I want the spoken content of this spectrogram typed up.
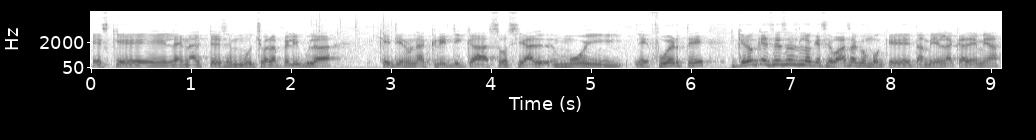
Es que la enaltecen mucho a la película, que tiene una crítica social muy eh, fuerte. Y creo que eso es lo que se basa como que también la academia,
